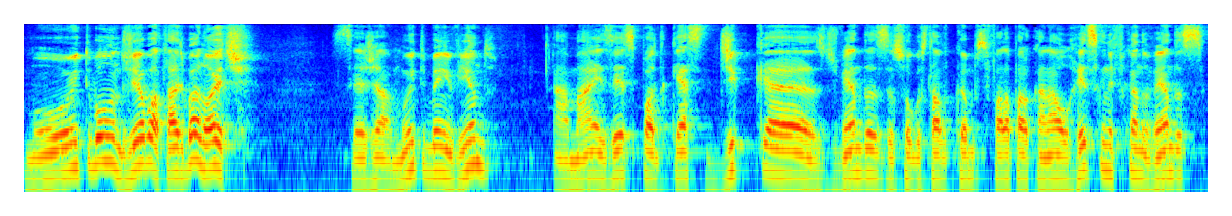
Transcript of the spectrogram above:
Muito bom dia, boa tarde, boa noite. Seja muito bem-vindo a mais esse podcast Dicas de Vendas. Eu sou Gustavo Campos, fala para o canal Ressignificando Vendas.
